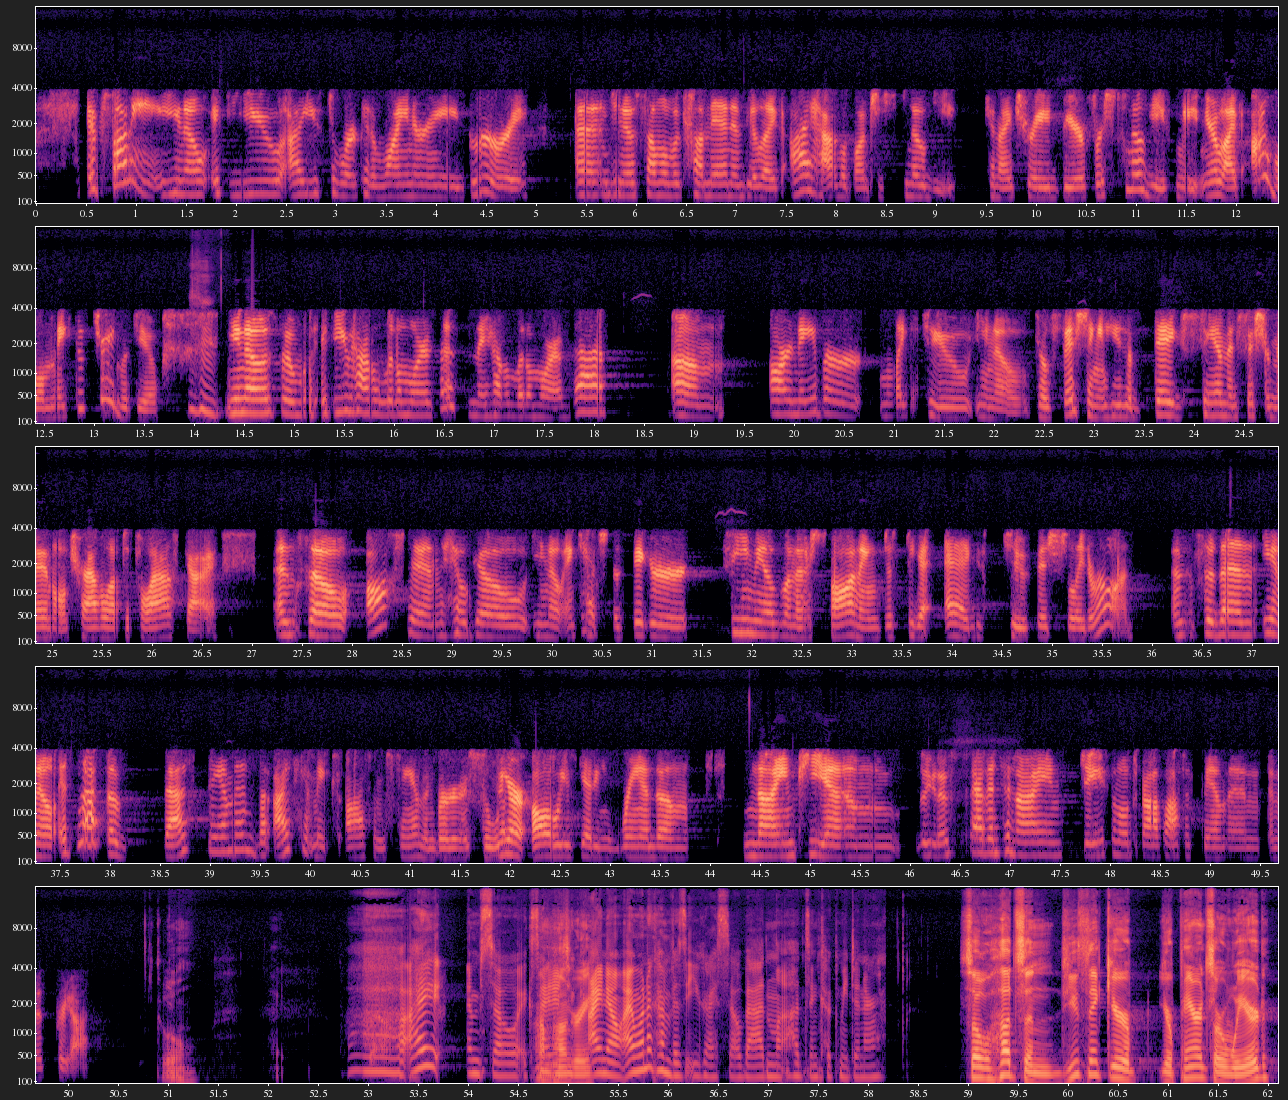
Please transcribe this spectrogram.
it's funny, you know. If you, I used to work at a winery brewery, and you know, someone would come in and be like, "I have a bunch of snow geese. Can I trade beer for snow geese meat?" And you're like, "I will make this trade with you." you know. So if you have a little more of this, and they have a little more of that, um, our neighbor likes to, you know, go fishing, and he's a big salmon fisherman. Will travel up to Pulaski, and so often he'll go, you know, and catch the bigger females when they're spawning, just to get eggs to fish later on. And so then, you know, it's not the best salmon, but I think it makes awesome salmon burgers. So we are always getting random 9 p.m., you know, 7 to 9. Jason will drop off a salmon, and it's pretty awesome. Cool. Oh, I am so excited. to- hungry. I know. I want to come visit you guys so bad and let Hudson cook me dinner. So Hudson, do you think your your parents are weird?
